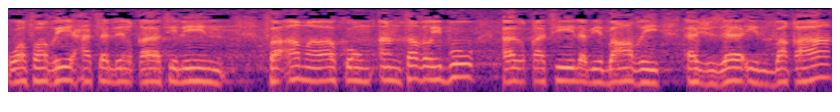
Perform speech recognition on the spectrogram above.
وفضيحة للقاتلين. فأمركم أن تضربوا القتيل ببعض أجزاء البقرة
